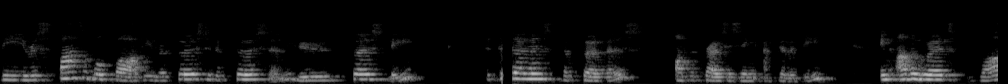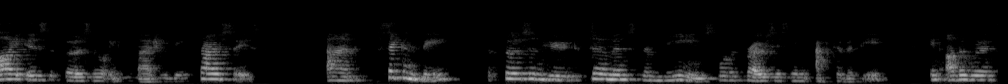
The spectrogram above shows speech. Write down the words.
the responsible party refers to the person who, firstly, determines the purpose of the processing activity in other words, why is the personal information being processed? And secondly, the person who determines the means for the processing activity. In other words,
